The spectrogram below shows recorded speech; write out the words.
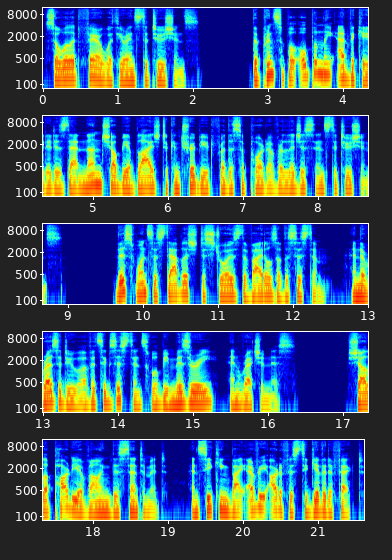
So will it fare with your institutions. The principle openly advocated is that none shall be obliged to contribute for the support of religious institutions. This once established destroys the vitals of the system, and the residue of its existence will be misery and wretchedness. Shall a party avowing this sentiment, and seeking by every artifice to give it effect,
